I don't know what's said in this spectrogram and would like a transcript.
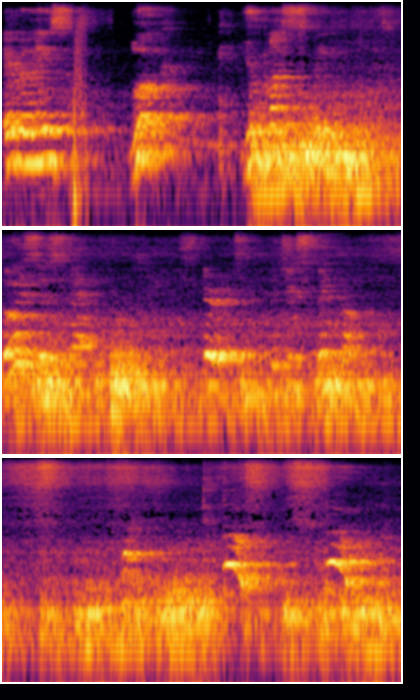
Ebenezer, look, you must speak. Who is this man? Spirit that you speak of. What? No! No!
